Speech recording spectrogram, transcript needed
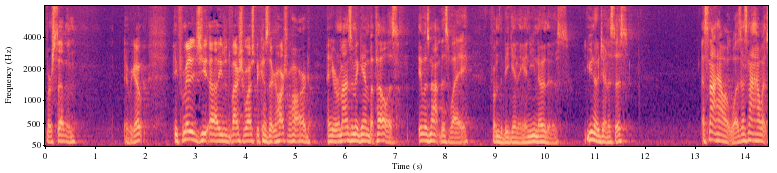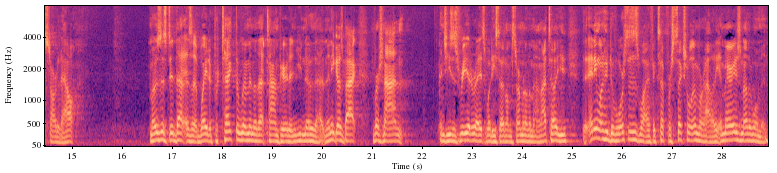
verse 7, there we go. He permitted you, uh, you to divorce your wives because their hearts were hard. And he reminds them again, but fellas, it was not this way from the beginning. And you know this. You know Genesis. That's not how it was. That's not how it started out. Moses did that as a way to protect the women of that time period, and you know that. And then he goes back, verse 9, and Jesus reiterates what he said on the Sermon on the Mount. I tell you that anyone who divorces his wife except for sexual immorality and marries another woman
